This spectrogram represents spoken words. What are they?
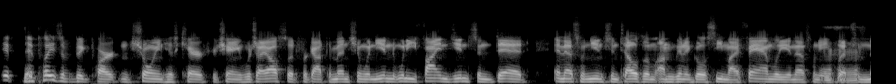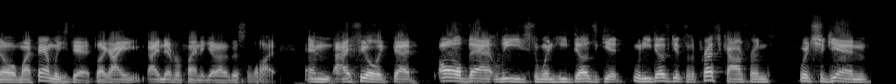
It, Yeah. it plays a big part in showing his character change, which I also had forgot to mention when Yin, when he finds Yinsen dead, and that's when Yinsen tells him, "I'm going to go see my family," and that's when he lets Mhm. him know my family's dead. Like I I never plan to get out of this alive. And I feel like that all that leads to when he does get when he does get to the press conference, which again.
